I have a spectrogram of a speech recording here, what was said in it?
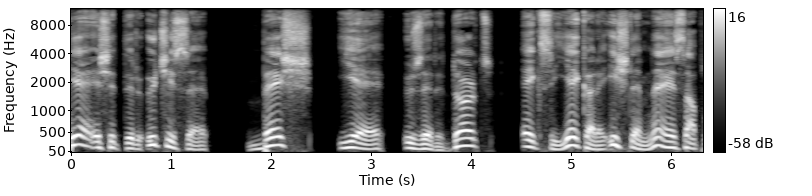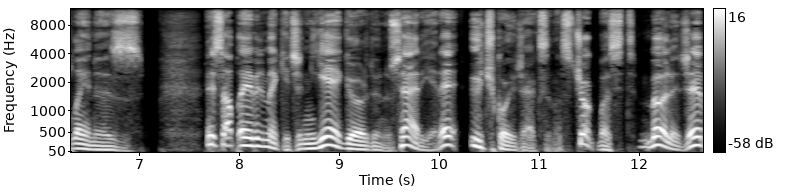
y eşittir 3 ise 5y üzeri 4 eksi y kare işlemini hesaplayınız. Hesaplayabilmek için y gördüğünüz her yere 3 koyacaksınız. Çok basit. Böylece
